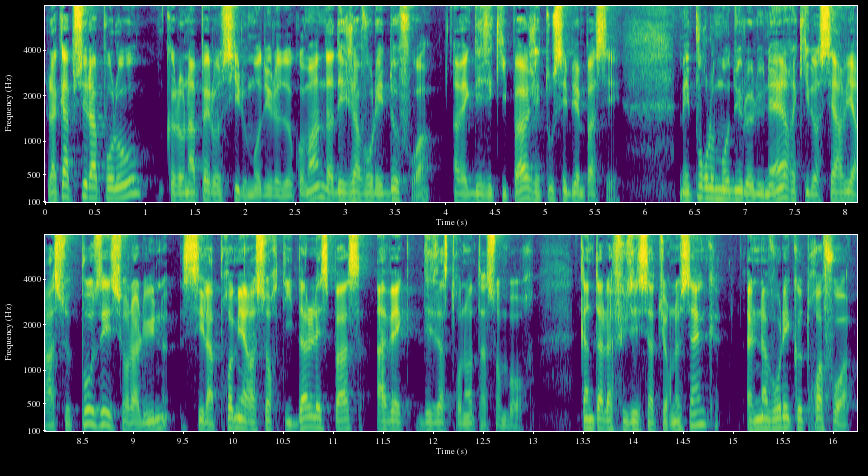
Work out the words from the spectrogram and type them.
La capsule Apollo, que l'on appelle aussi le module de commande, a déjà volé deux fois avec des équipages et tout s'est bien passé. Mais pour le module lunaire, qui doit servir à se poser sur la Lune, c'est la première sortie dans l'espace avec des astronautes à son bord. Quant à la fusée Saturne V, elle n'a volé que trois fois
